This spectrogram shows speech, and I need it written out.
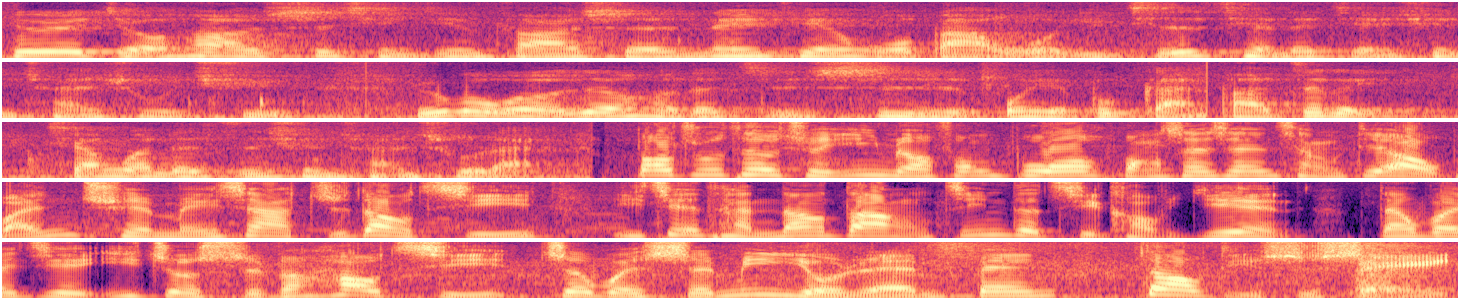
六月九号事情已经发生，那一天我把我以之前的简讯传出去。如果我有任何的指示，我也不敢把这个相关的资讯传出来。爆出特权疫苗风波，黄珊珊强调完全没下指导棋，一切坦荡荡，经得起考验。但外界依旧十分好奇，这位神秘友人 Ben 到底是谁？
